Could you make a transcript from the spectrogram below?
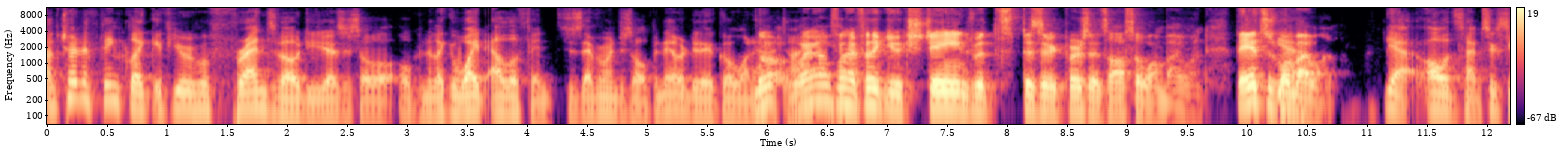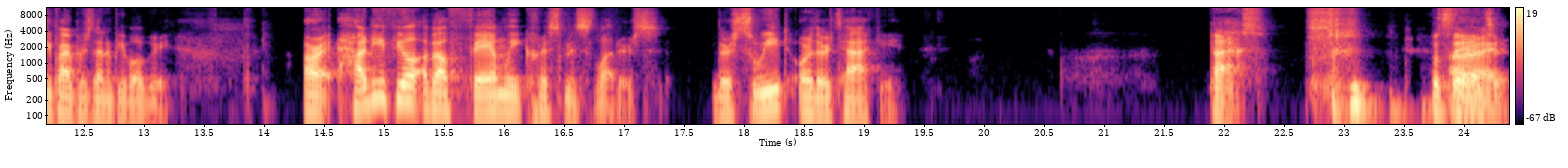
I'm trying to think like if you're with friends, though, do you guys just all open it like a white elephant? Does everyone just open it, or do they go one no. at a time? Well, I feel like you exchange with specific person, it's also one by one. The answer is one by one. Yeah, all the time. 65% of people agree. All right. How do you feel about family Christmas letters? They're sweet or they're tacky? Pass. What's the All right. answer?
